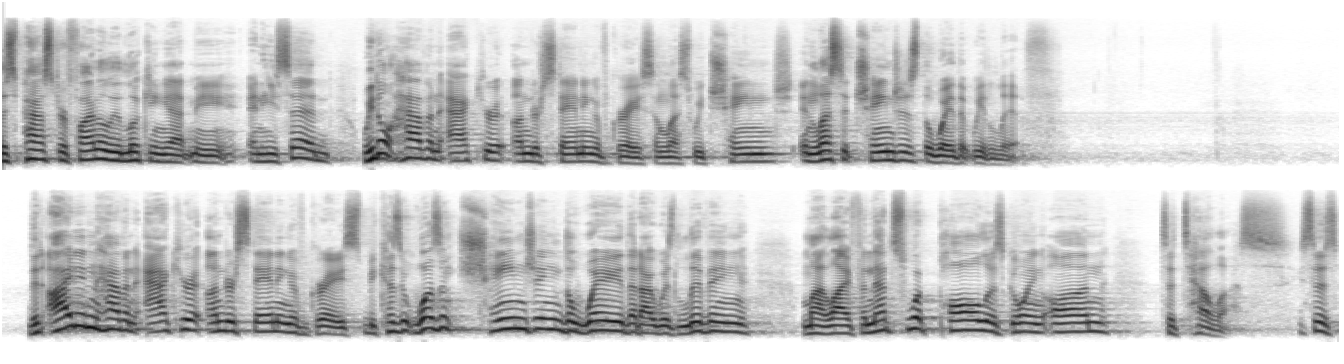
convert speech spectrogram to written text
this pastor finally looking at me and he said, "We don't have an accurate understanding of grace unless we change unless it changes the way that we live." That I didn't have an accurate understanding of grace because it wasn't changing the way that I was living my life. And that's what Paul is going on to tell us. He says,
